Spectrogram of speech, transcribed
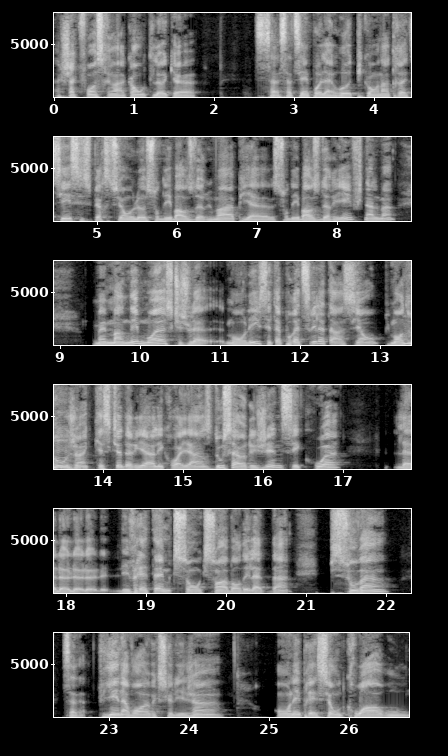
à chaque fois, on se rend compte là que ça, ça tient pas la route, puis qu'on entretient ces superstitions-là sur des bases de rumeurs, puis euh, sur des bases de rien finalement. Mais à un moment donné, moi, ce que je voulais, mon livre, c'était pour attirer l'attention, puis montrer aux mm. gens qu'est-ce qu'il y a derrière les croyances, d'où ça origine, c'est quoi les vrais thèmes qui sont qui sont abordés là-dedans. Puis souvent, ça n'a rien à voir avec ce que les gens ont l'impression de croire ou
